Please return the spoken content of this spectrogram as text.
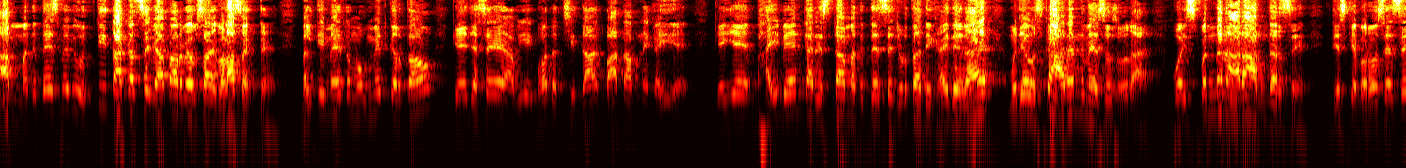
आप मध्य प्रदेश में भी उतनी ताकत से व्यापार व्यवसाय बढ़ा सकते हैं। बल्कि मैं तो उम्मीद करता हूँ कि जैसे अभी बहुत अच्छी बात आपने कही है कि ये भाई बहन का रिश्ता मध्यप्रदेश से जुड़ता दिखाई दे रहा है, मुझे उसका आनंद महसूस हो रहा है। वो स्पंदन आ रहा अंदर से, जिसके भरोसे से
